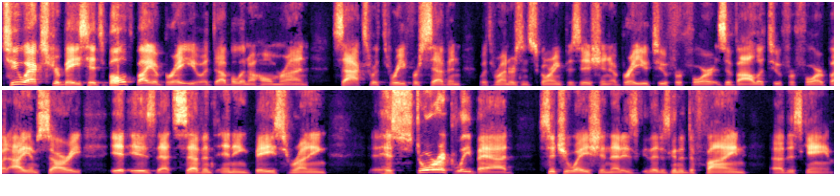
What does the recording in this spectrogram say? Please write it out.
two extra base hits, both by Abreu, a double and a home run. Sox were three for seven with runners in scoring position. Abreu two for four, Zavala two for four. But I am sorry, it is that seventh inning base running, historically bad situation that is that is going to define uh, this game.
